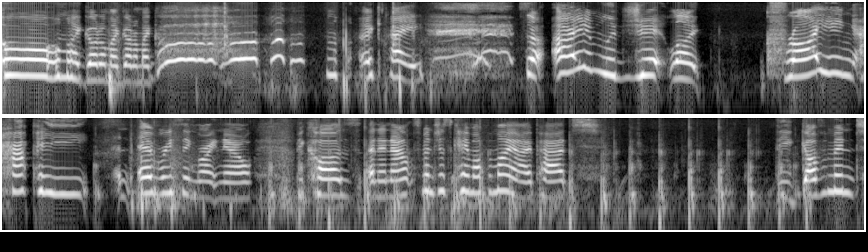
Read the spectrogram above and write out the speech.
Oh my god, oh my god, oh my god. okay. So I am legit like crying, happy, and everything right now because an announcement just came up on my iPad. The government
